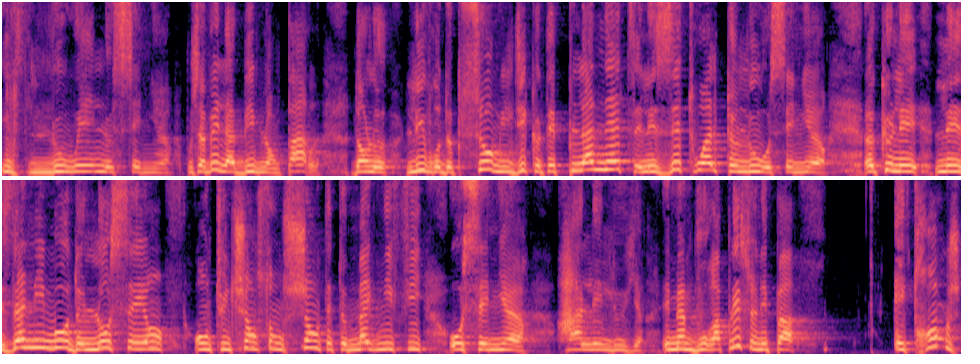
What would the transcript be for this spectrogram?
ils louaient le Seigneur. Vous savez, la Bible en parle. Dans le livre de Psaume, il dit que tes planètes et les étoiles te louent au Seigneur, euh, que les, les animaux de l'océan ont une chanson, chantent et te magnifient au Seigneur. Alléluia. Et même vous rappelez, ce n'est pas étrange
